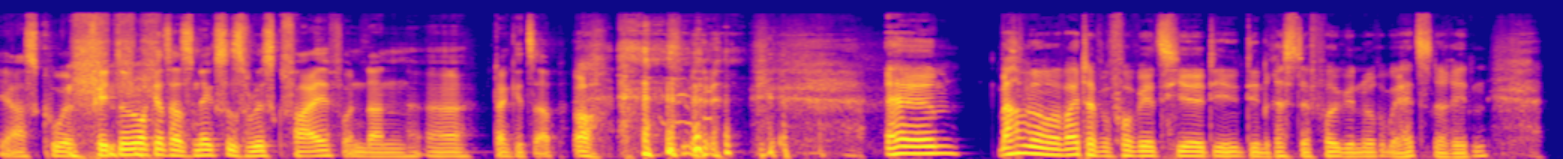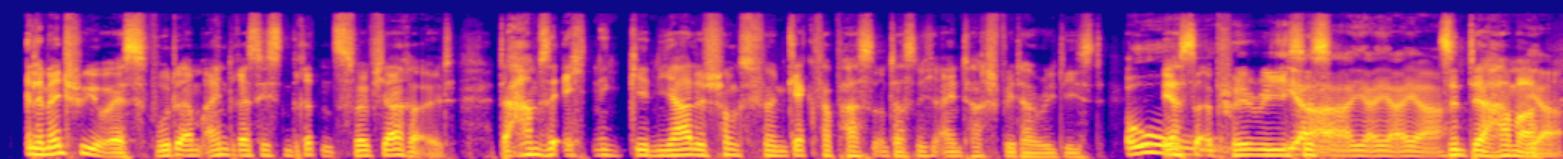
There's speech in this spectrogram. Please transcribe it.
Ja, ist cool. Fehlt nur noch jetzt als nächstes Risk 5 und dann, äh, dann geht's ab. Oh. ähm, machen wir mal weiter, bevor wir jetzt hier die, den Rest der Folge nur über Hetzner reden. Elementary OS wurde am 31.03. zwölf Jahre alt. Da haben sie echt eine geniale Chance für einen Gag verpasst und das nicht einen Tag später released. Oh, 1. April Releases Ja, ja, ja, ja. sind der Hammer. Ja.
